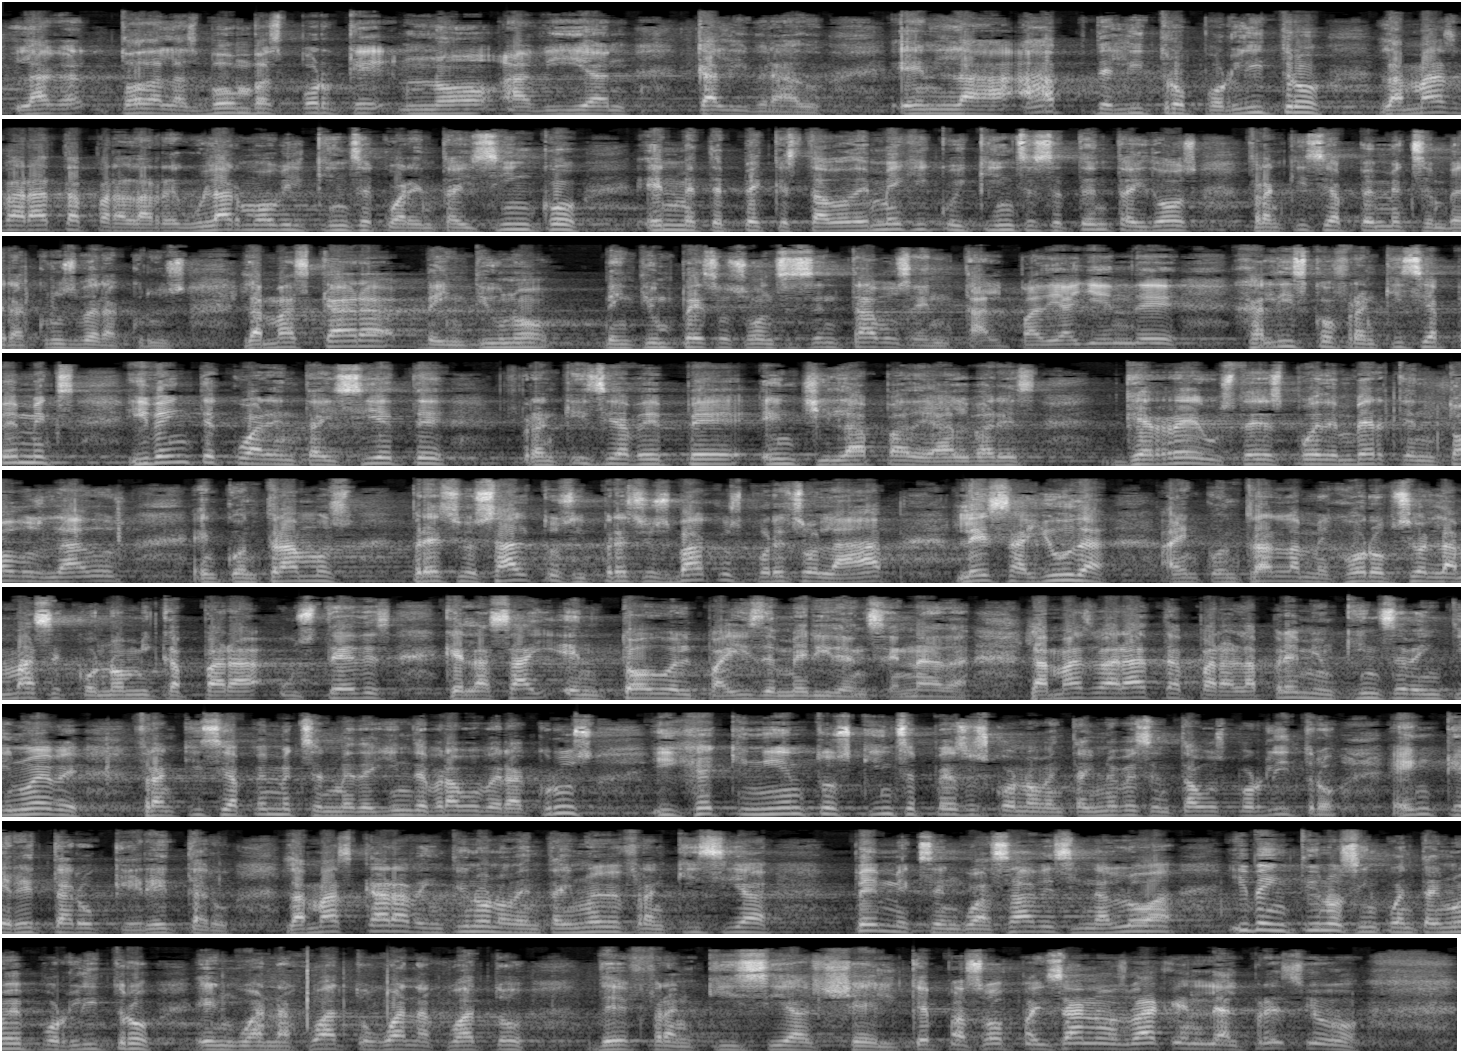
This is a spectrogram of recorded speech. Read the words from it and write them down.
todas las bombas porque no habían calibrado. En la app de litro por litro, la más barata para la regular móvil 1545 en Metepec, Estado de México y 1572 franquicia Pemex en Veracruz, Veracruz. La más cara 21 21 pesos 11 centavos en Talpa de Allende, Jalisco, franquicia Pemex, y 2047 franquicia BP en Chilapa de Álvarez Guerrero. Ustedes pueden ver que en todos lados encontramos precios altos y precios bajos, por eso la app les ayuda a encontrar la mejor opción, la más económica para ustedes, que las hay en todo el país de Mérida, Ensenada. La más barata para la Premium 1529, franquicia Pemex en Medellín de Bravo, Veracruz, y G500 15 pesos con 99 centavos por litro en Querétaro, Querétaro. La más cara 21.99, franquicia Pemex en Guasave, Sinaloa y 21.59 por litro en Guanajuato, Guanajuato de franquicia Shell. ¿Qué pasó, paisanos? Bájenle al precio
